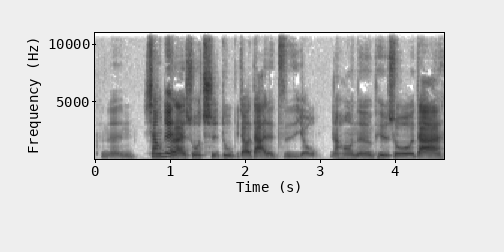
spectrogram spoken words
可能相对来说尺度比较大的自由。然后呢，譬如说，大家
